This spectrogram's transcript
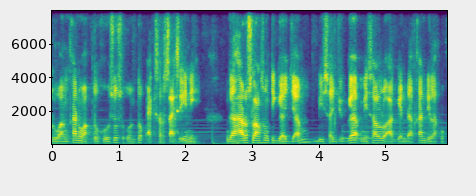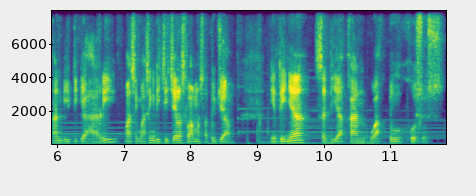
luangkan waktu khusus untuk exercise ini. Nggak harus langsung 3 jam, bisa juga misal lo agendakan dilakukan di tiga hari, masing-masing dicicil selama satu jam. Intinya sediakan waktu khusus.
